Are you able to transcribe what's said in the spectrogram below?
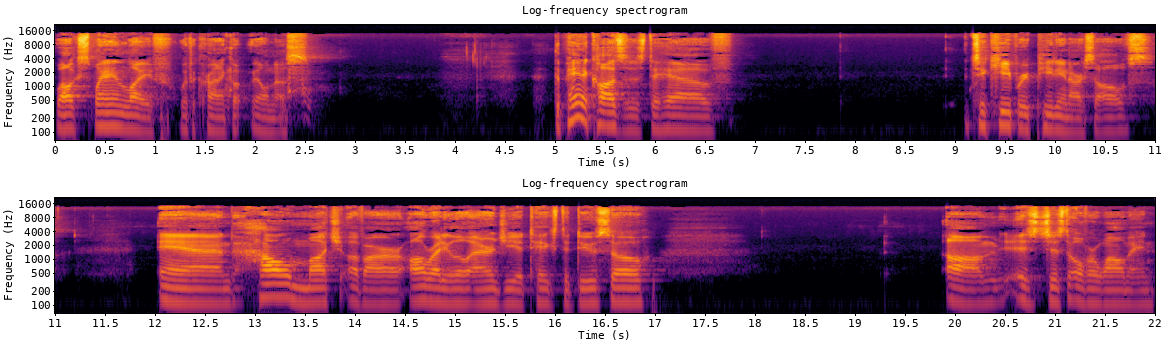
while explaining life with a chronic illness. The pain it causes to have to keep repeating ourselves and how much of our already little energy it takes to do so um, is just overwhelming.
